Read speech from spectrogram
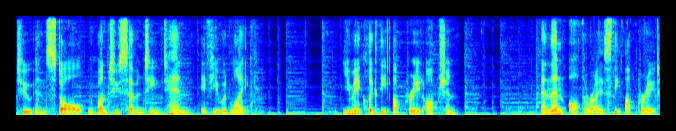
to install Ubuntu 17.10 if you would like you may click the Upgrade option, and then authorize the upgrade.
